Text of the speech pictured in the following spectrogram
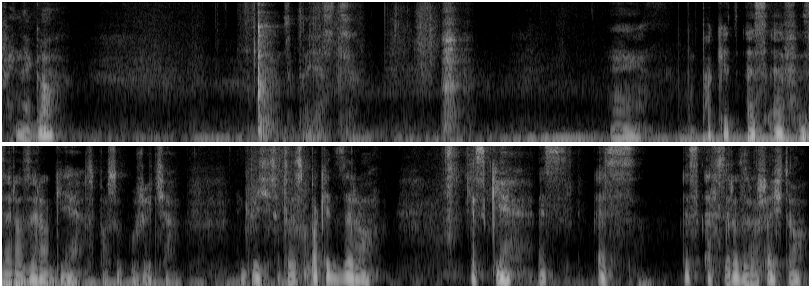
fajnego? Co to jest? Yy, Pakiet SF00G, sposób użycia. Jak wiecie, co to jest pakiet 0 SG, S, S, SF006, to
